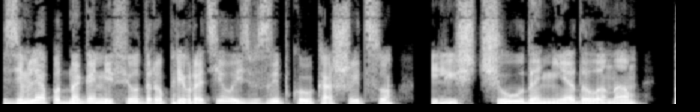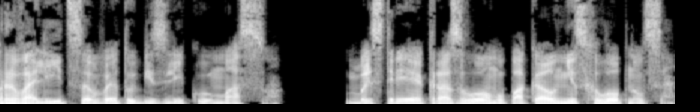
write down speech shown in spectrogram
Земля под ногами Федора превратилась в зыбкую кашицу, и лишь чудо не дало нам провалиться в эту безликую массу. Быстрее к разлому, пока он не схлопнулся.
